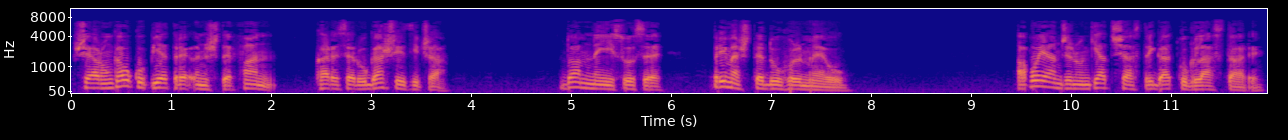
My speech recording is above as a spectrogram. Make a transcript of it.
și aruncau cu pietre în Ștefan, care se ruga și zicea, Doamne Iisuse, primește Duhul meu. Apoi a îngenunchiat și a strigat cu glas tare,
